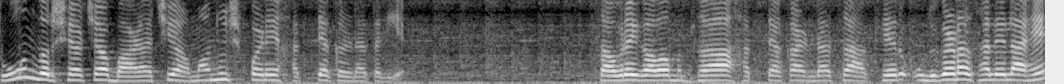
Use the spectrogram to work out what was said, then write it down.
दोन वर्षाच्या बाळाची अमानुषपणे हत्या करण्यात आली आहे. सावरे गावामधला हत्याकांडाचा अखेर उलगडा झालेला आहे.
